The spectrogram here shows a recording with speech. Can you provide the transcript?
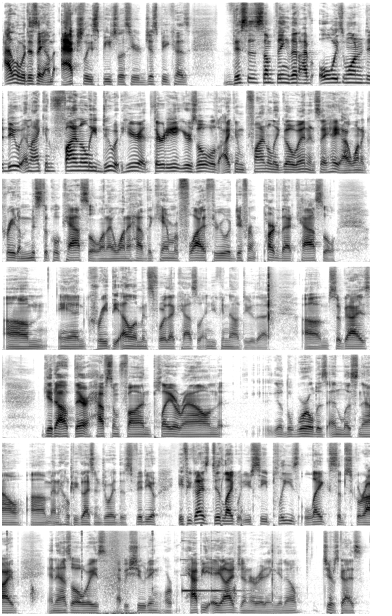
I don't know what to say. I'm actually speechless here just because this is something that I've always wanted to do and I can finally do it here at 38 years old. I can finally go in and say, "Hey, I want to create a mystical castle and I want to have the camera fly through a different part of that castle um, and create the elements for that castle." And you can now do that. Um, so, guys, get out there, have some fun, play around you know, the world is endless now. Um, and I hope you guys enjoyed this video. If you guys did like what you see, please like, subscribe, and as always, happy shooting or happy AI generating, you know? Cheers, guys.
